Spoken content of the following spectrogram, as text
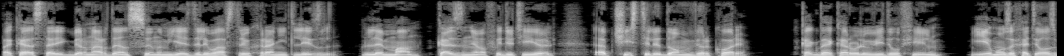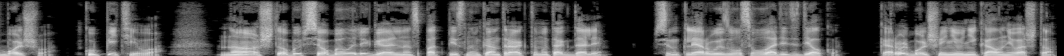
Пока старик Бернарден с сыном ездили в Австрию хоронить Лизль, Леман, Казнев и Дютиёль обчистили дом в Веркоре. Когда король увидел фильм, ему захотелось большего — купить его — но чтобы все было легально, с подписанным контрактом и так далее. Синклер вызвался уладить сделку. Король больше и не вникал ни во что.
